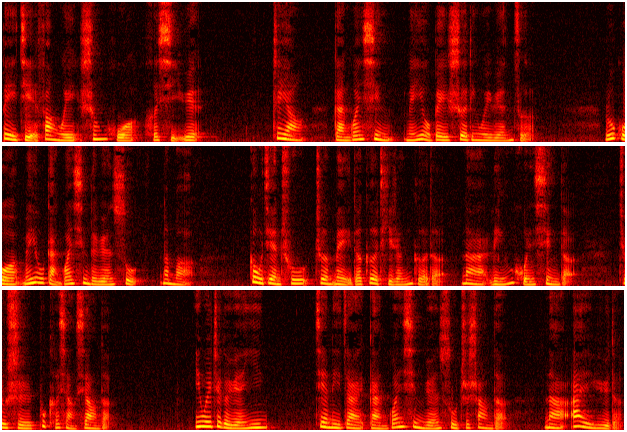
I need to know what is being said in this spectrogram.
被解放为生活和喜悦，这样感官性没有被设定为原则。如果没有感官性的元素，那么构建出这美的个体人格的那灵魂性的就是不可想象的，因为这个原因，建立在感官性元素之上的。那爱欲的，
